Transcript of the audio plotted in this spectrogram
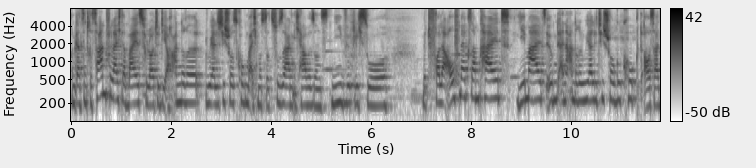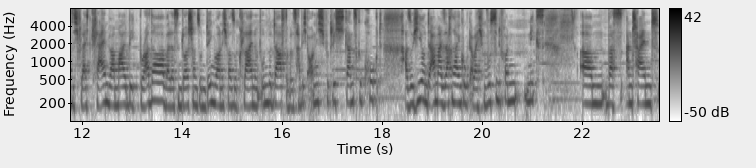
Und ganz interessant vielleicht dabei ist für Leute, die auch andere Reality-Shows gucken, weil ich muss dazu sagen, ich habe sonst nie wirklich so mit voller Aufmerksamkeit jemals irgendeine andere Reality-Show geguckt, außer als ich vielleicht klein war, mal Big Brother, weil das in Deutschland so ein Ding war und ich war so klein und unbedarft, aber das habe ich auch nicht wirklich ganz geguckt. Also hier und da mal Sachen reingeguckt, aber ich wusste von nichts. Ähm, was anscheinend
